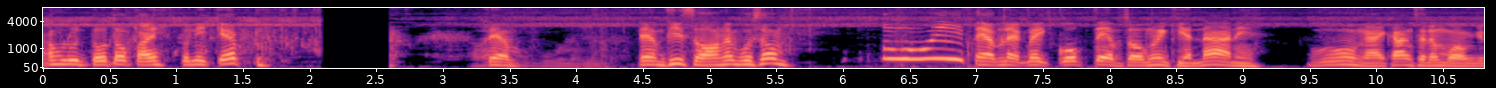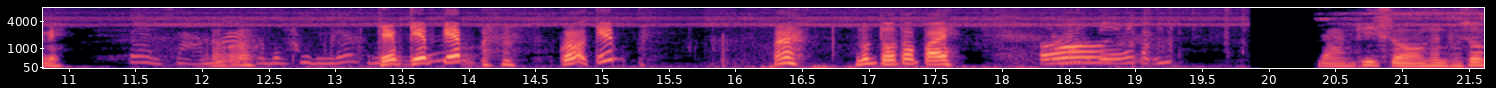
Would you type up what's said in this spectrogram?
เอารุ่นตัวต่อไปตัวนี้เก็บแต้มแต้มที่สองท่านผู้ชมโอ้ยแต้มแรกได้กบแต้มสองได้เขียนหน้านี่ โอ้หงายข้างสนามมองอยู่นี่แต้มสามมากกับบุกินเด้อเก็บเก็บเก็บก็เก็บฮะนุ่นตัวต่อไปโอ้เตะไว้ตังด่างที่สองท่านผู้ชม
